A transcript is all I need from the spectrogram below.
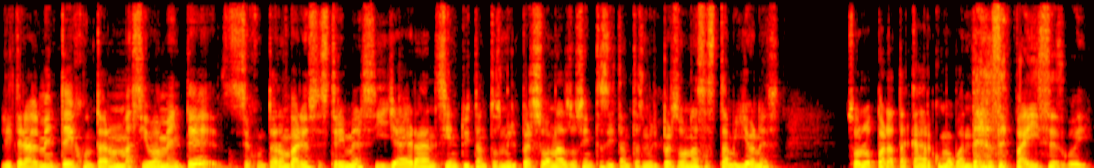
literalmente juntaron masivamente, se juntaron varios streamers y ya eran ciento y tantos mil personas, doscientas y tantas mil personas, hasta millones, solo para atacar como banderas de países, güey.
